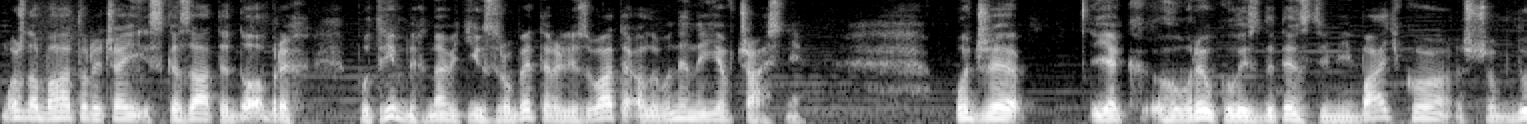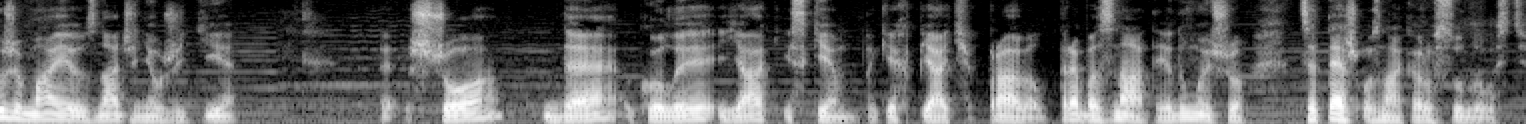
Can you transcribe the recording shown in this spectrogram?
Можна багато речей сказати добрих, потрібних, навіть їх зробити, реалізувати, але вони не є вчасні. Отже, як говорив колись в дитинстві мій батько, що дуже має значення в житті, е, що, де, коли, як і з ким. Таких п'ять правил. Треба знати. Я думаю, що це теж ознака розсудливості.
